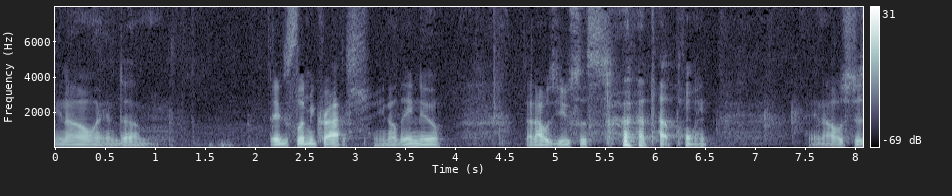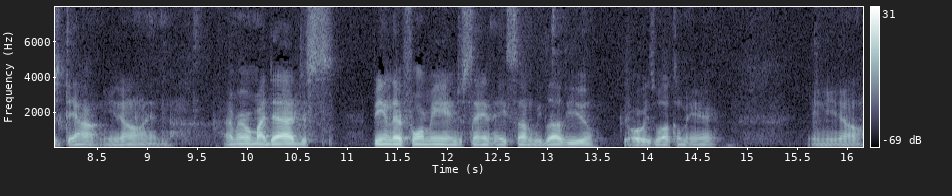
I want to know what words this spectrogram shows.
You know, and um, they just let me crash. You know, they knew that I was useless at that point and I was just down, you know. And I remember my dad just being there for me and just saying, "Hey, son, we love you. You're always welcome here." And you know,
